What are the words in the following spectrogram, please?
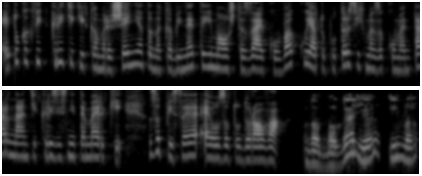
Ето какви критики към решенията на кабинета има още Зайкова, която потърсихме за коментар на антикризисните мерки, записа е Елза Тодорова. В България има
